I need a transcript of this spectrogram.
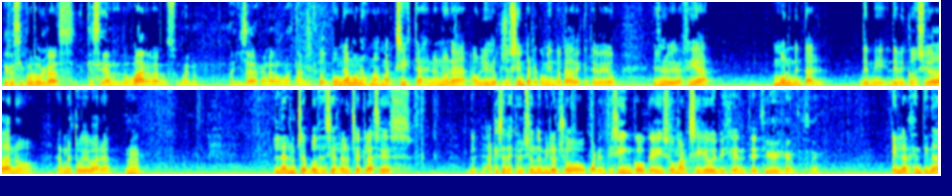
Pero si vos lográs que sean los bárbaros, bueno, ahí ya has ganado bastante. Pongámonos más marxistas en honor a, un libro que yo siempre recomiendo cada vez que te veo. Es una biografía monumental de mi, de mi conciudadano Ernesto Guevara. Mm. La lucha, vos decías, la lucha de clases aquella descripción de 1845 que hizo Marx sigue hoy vigente. Sigue vigente, sí. ¿En la Argentina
